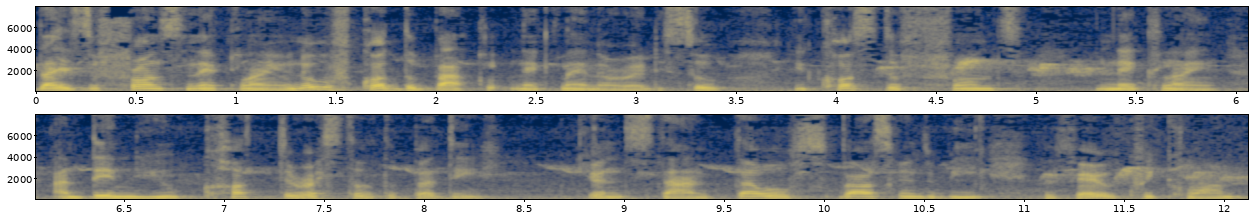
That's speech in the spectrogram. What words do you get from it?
that is the front neckline. You know we've cut the back neckline already so you cut the front neckline and then you cut the rest of the body. You understand? That was that was going to be a very quick one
